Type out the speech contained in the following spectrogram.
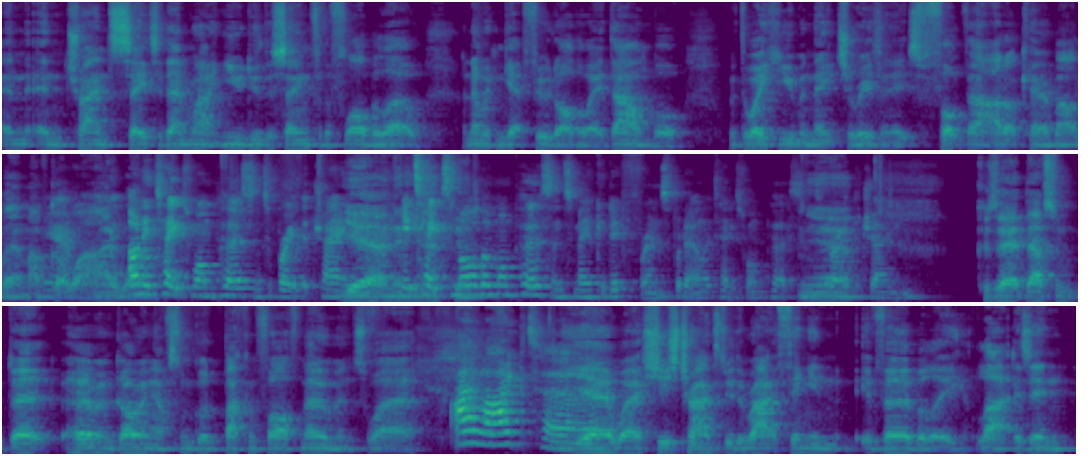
and, and trying to say to them, right, you do the same for the floor below, and then we can get food all the way down. But with the way human nature is, and it's fuck that, I don't care about them, I've Yeah. got what I want. only takes one person to break the chain. yeah, and It takes more than one person to make a difference, but it only takes one person to break the chain. because they, they have some, they, her and Going have some good back and forth moments where I liked her. Yeah, where she's trying to do the right thing in verbally, like as in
